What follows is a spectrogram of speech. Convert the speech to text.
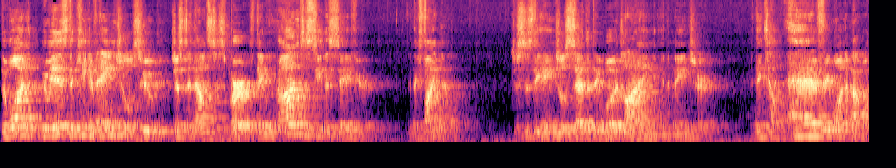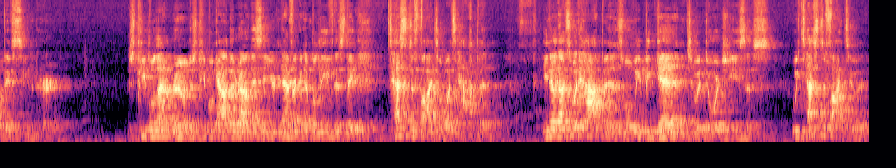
The one who is the King of angels, who just announced his birth. They run to see the Savior, and they find him just as the angels said that they would, lying in a manger. And they tell everyone about what they've seen and heard. There's people in that room, there's people gathered around. They say, You're never going to believe this. They testify to what's happened. You know, that's what happens when we begin to adore Jesus. We testify to it.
